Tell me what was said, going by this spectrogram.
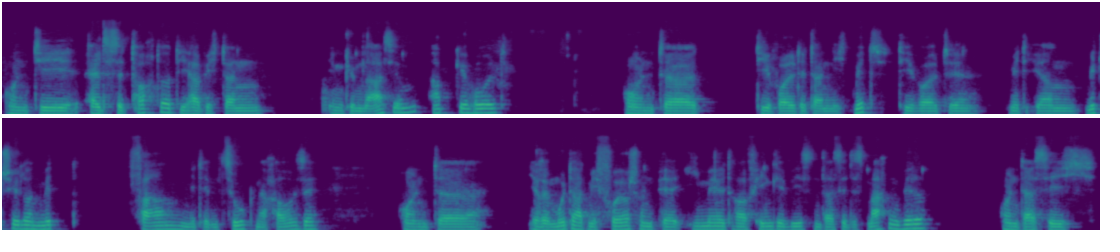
Und die älteste Tochter, die habe ich dann im Gymnasium abgeholt. Und äh, die wollte dann nicht mit. Die wollte mit ihren Mitschülern mitfahren, mit dem Zug nach Hause. Und äh, Ihre Mutter hat mich vorher schon per E-Mail darauf hingewiesen, dass sie das machen will und dass ich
